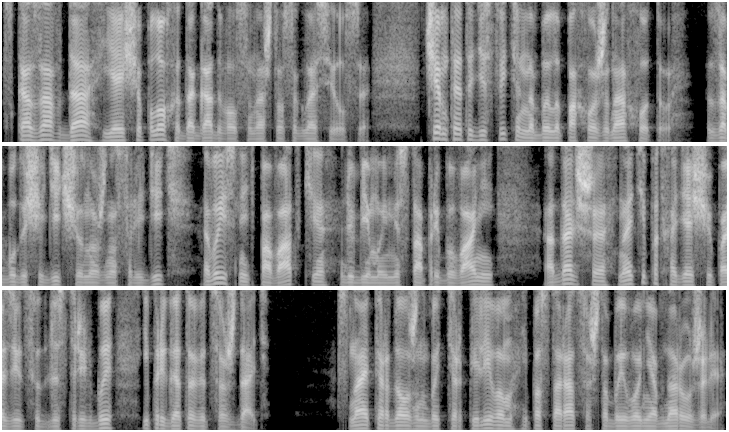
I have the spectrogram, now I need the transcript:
Сказав «да», я еще плохо догадывался, на что согласился. Чем-то это действительно было похоже на охоту. За будущей дичью нужно следить, выяснить повадки, любимые места пребываний, а дальше найти подходящую позицию для стрельбы и приготовиться ждать. Снайпер должен быть терпеливым и постараться, чтобы его не обнаружили.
